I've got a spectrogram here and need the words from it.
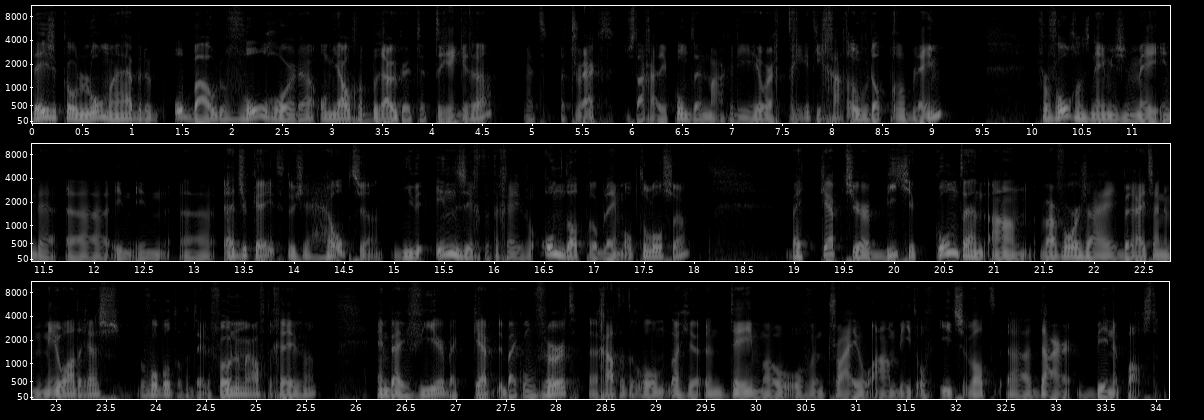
Deze kolommen hebben de opbouw, de volgorde om jouw gebruiker te triggeren met attract. Dus daar ga je content maken die heel erg triggert. Die gaat over dat probleem. Vervolgens neem je ze mee in, de, uh, in, in uh, educate. Dus je helpt ze nieuwe inzichten te geven om dat probleem op te lossen. Bij Capture bied je content aan waarvoor zij bereid zijn een mailadres bijvoorbeeld of een telefoonnummer af te geven. En bij 4, bij, Cap, bij Convert, uh, gaat het erom dat je een demo of een trial aanbiedt of iets wat daar binnen past.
